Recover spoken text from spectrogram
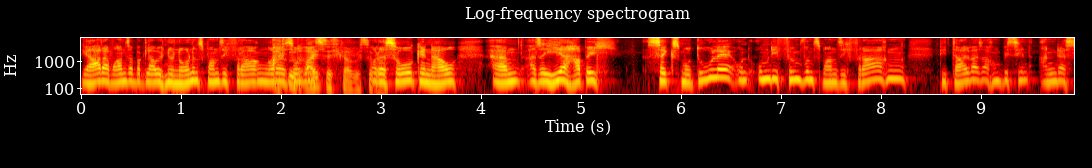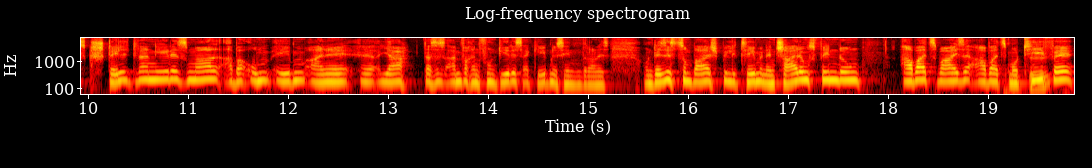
Ja, da waren es aber, glaube ich, nur 29 Fragen oder so. 38, glaube ich. Sogar. Oder so, genau. Ähm, also hier habe ich sechs Module und um die 25 Fragen, die teilweise auch ein bisschen anders gestellt werden jedes Mal, aber um eben eine, äh, ja, dass es einfach ein fundiertes Ergebnis hinten dran ist. Und das ist zum Beispiel die Themen Entscheidungsfindung, Arbeitsweise, Arbeitsmotive, mhm.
